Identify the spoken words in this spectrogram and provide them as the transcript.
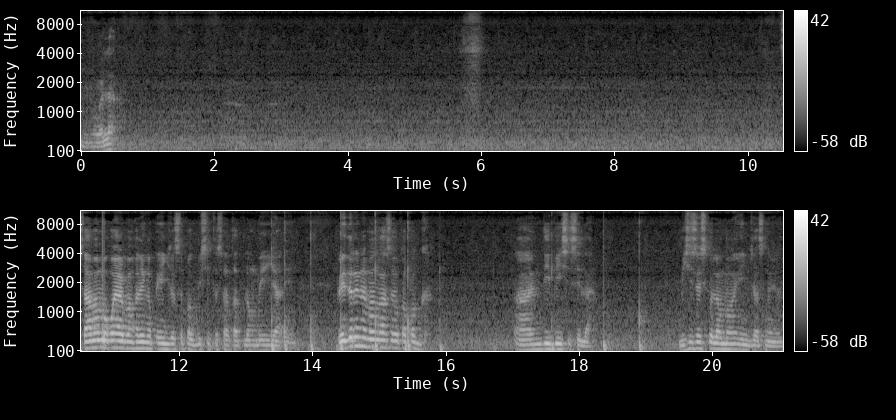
Hmm, Wala. Sama mo Kuya Bang Kalingap Angel sa pagbisita sa tatlong mahiyain. Pwede rin naman kaso kapag ah, hindi busy sila. Busy sa school lang mga angels ngayon.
